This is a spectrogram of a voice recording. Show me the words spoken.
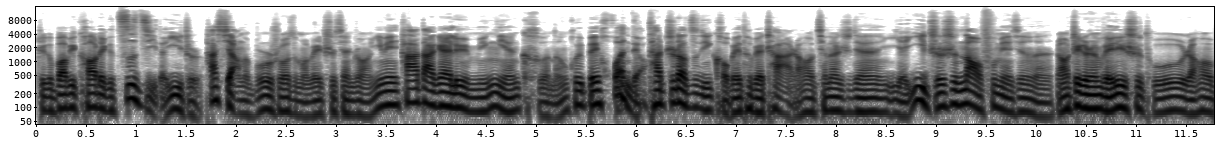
这个 Bobby Kotick 自己的意志，他想的不是说怎么维持现状，因为他大概率明年可能会被换掉。他知道自己口碑特别差，然后前段时间也一直是闹负面新闻，然后这个人唯利是图，然后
